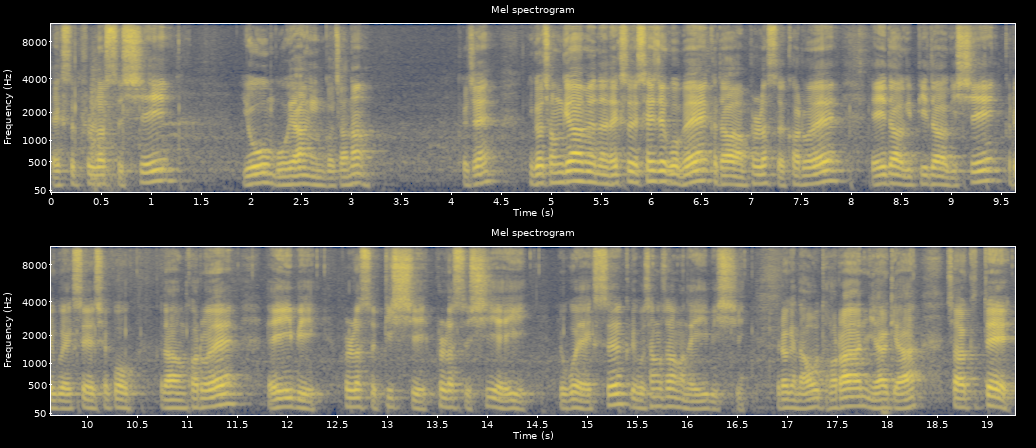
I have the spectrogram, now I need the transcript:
x 플러스 c 요 모양인 거잖아. 그제? 이거 전개하면은 x의 세제곱에 그 다음 플러스 가로에 a 더하기 b 더하기 c 그리고 x의 제곱 그 다음 가로에 ab 플러스 bc 플러스 ca 요거 x 그리고 상수항은 abc 이렇게 나오더란 이야기야. 자 그때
